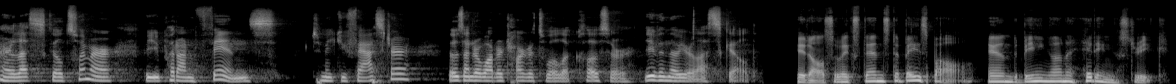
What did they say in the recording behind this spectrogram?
are a less skilled swimmer, but you put on fins to make you faster, those underwater targets will look closer, even though you're less skilled. It also extends to baseball and being on a hitting streak.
